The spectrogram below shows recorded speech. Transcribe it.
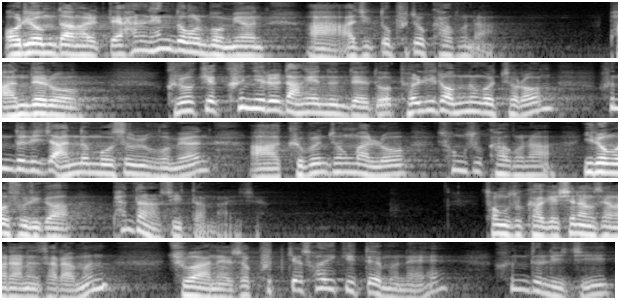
어려움 당할 때 하는 행동을 보면 아, 아직도 부족하구나. 반대로 그렇게 큰 일을 당했는데도 별일 없는 것처럼 흔들리지 않는 모습을 보면 아, 그분 정말로 성숙하구나. 이런 것을 우리가 판단할 수 있단 말이죠. 성숙하게 신앙생활하는 사람은 주 안에서 굳게 서 있기 때문에 흔들리지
